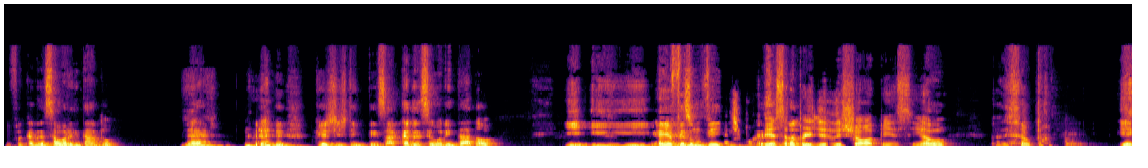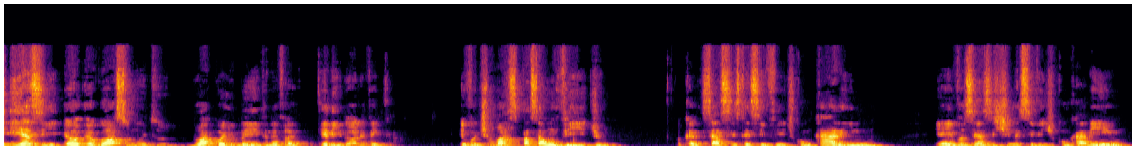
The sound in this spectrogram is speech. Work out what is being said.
Eu falei, cadê seu orientador? Né? Porque a gente tem que pensar, cadê seu orientador? E, e aí eu fiz um vídeo. É tipo criança eu... perdida no shopping, assim, ô, cadê seu pai? E, e, assim, eu, eu gosto muito do acolhimento, né? Falei, querido, olha, vem cá. Eu vou te passar um vídeo. Eu quero que você assista esse vídeo com carinho. E aí, você assistindo esse vídeo com carinho,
